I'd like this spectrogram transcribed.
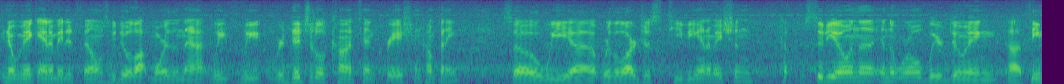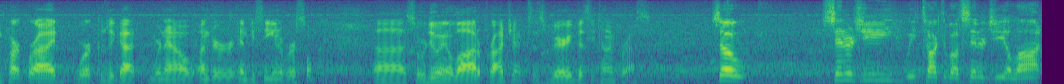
you know, we make animated films. We do a lot more than that. We, we, we're a digital content creation company. So we, uh, we're the largest TV animation studio in the, in the world. We're doing uh, theme park ride work because we got, we're now under NBC Universal. Uh, so we're doing a lot of projects. It's a very busy time for us. So, Synergy, we talked about Synergy a lot.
